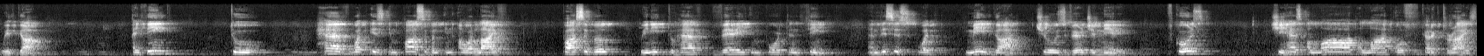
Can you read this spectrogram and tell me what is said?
with God. I think to have what is impossible in our life possible, we need to have very important thing. And this is what made God choose Virgin Mary. Of course, she has a lot, a lot of characterized,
